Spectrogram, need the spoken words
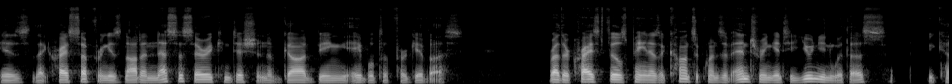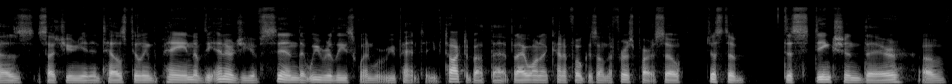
is that Christ's suffering is not a necessary condition of God being able to forgive us. Rather, Christ feels pain as a consequence of entering into union with us because such union entails feeling the pain of the energy of sin that we release when we repent. And you've talked about that, but I want to kind of focus on the first part. So, just a distinction there of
